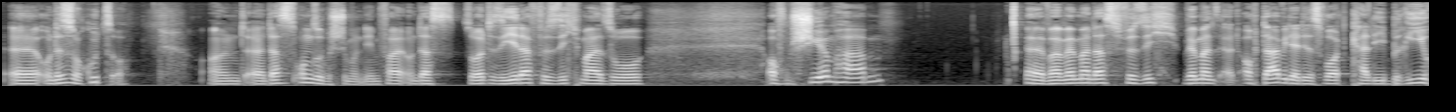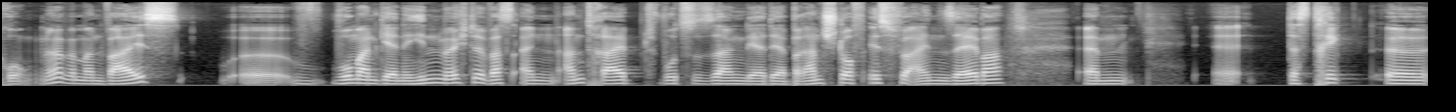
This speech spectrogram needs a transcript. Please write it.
äh, und das ist auch gut so. Und äh, das ist unsere Bestimmung in dem Fall und das sollte jeder für sich mal so auf dem Schirm haben äh, weil wenn man das für sich, wenn man auch da wieder das Wort Kalibrierung, ne, wenn man weiß, äh, wo man gerne hin möchte, was einen antreibt, wo sozusagen der, der Brandstoff ist für einen selber, ähm, äh, das trägt äh,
